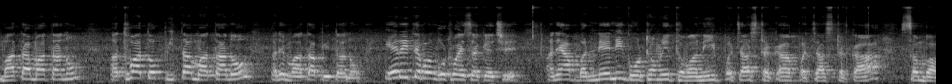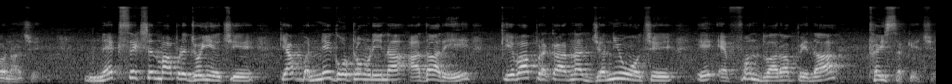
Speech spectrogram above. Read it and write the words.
માતા માતાનો અથવા તો પિતા માતાનો અને માતા પિતાનો એ રીતે પણ ગોઠવાઈ શકે છે. અને આ બંનેની ગોઠવણી થવાની પચાસ ટકા પચાસ ટકા સંભાવના છે. નેક્સ્ટ સેક્શનમાં આપણે જોઈએ છીએ કે આ બંને ગોઠવણીના આધારે કેવા પ્રકારના જન્યુઓ છે એ એફ દ્વારા પેદા થઈ શકે છે.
